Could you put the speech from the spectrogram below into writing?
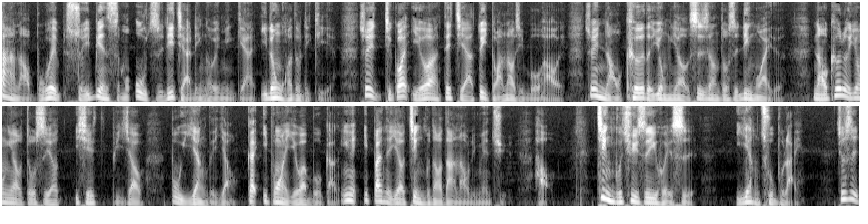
大脑不会随便什么物质，你加任何物件，一动话都离去。所以几罐药啊，对加对大脑是不好的。所以脑科的用药事实上都是另外的，脑科的用药都是要一些比较不一样的药。该一般的药不讲，因为一般的药进不到大脑里面去。好，进不去是一回事，一样出不来。就是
